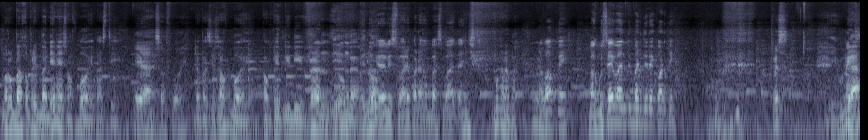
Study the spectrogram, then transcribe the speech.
merubah kepribadian ya softboy pasti Iya, softboy. udah pasti softboy completely different lu nggak lu Gila nih suara pada ngebahas banget anjir. emang kenapa Gak apa-apa. Bagus saya bantu bantu recordnya. Terus ya udah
